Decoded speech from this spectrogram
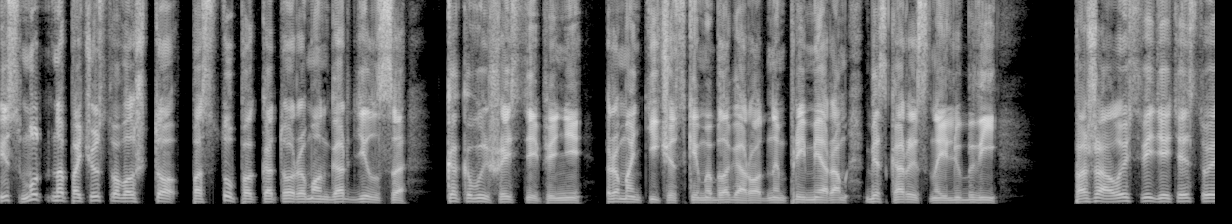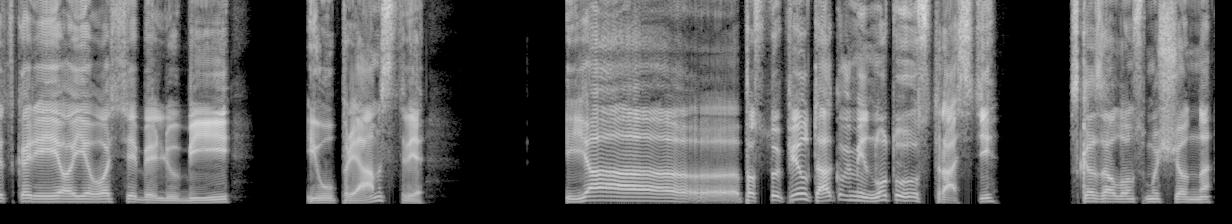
и смутно почувствовал, что поступок, которым он гордился, как в высшей степени романтическим и благородным примером бескорыстной любви, пожалуй, свидетельствует скорее о его себелюбии и упрямстве — «Я э, поступил так в минуту страсти», — сказал он смущенно.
